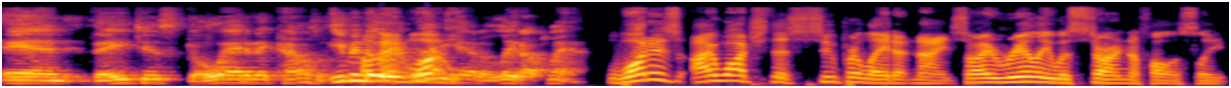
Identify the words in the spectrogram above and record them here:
and they just go at it at council, even though okay, they've already had a laid out plan. What is? I watched this super late at night, so I really was starting to fall asleep.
